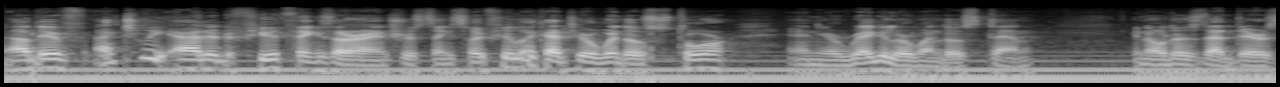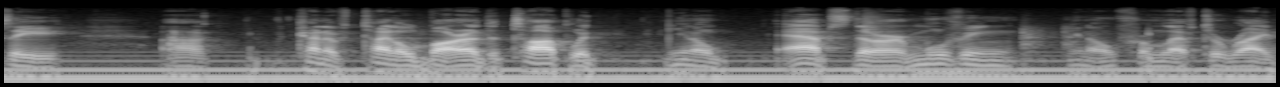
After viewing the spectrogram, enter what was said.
Now they've actually added a few things that are interesting. So if you look at your Windows Store and your regular Windows 10, you notice that there's a uh, kind of title bar at the top with you know apps that are moving you know from left to right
